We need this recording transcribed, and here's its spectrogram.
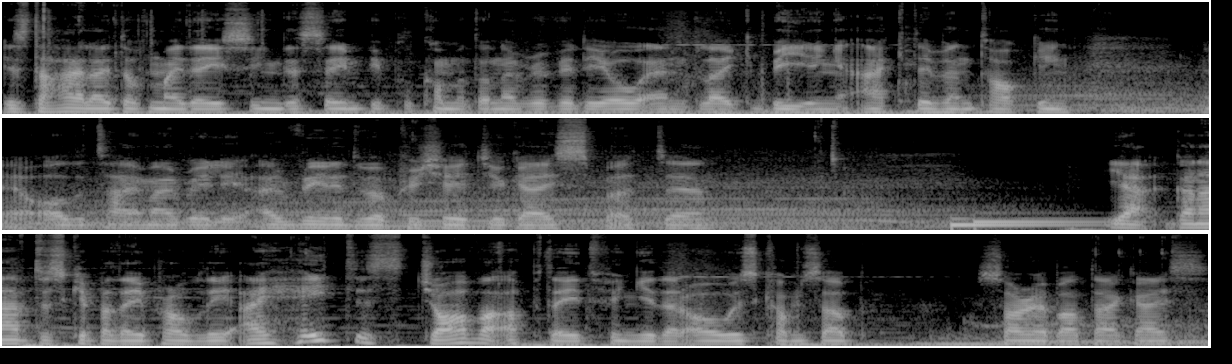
is the highlight of my day, seeing the same people comment on every video and like being active and talking uh, all the time. I really, I really do appreciate you guys, but uh, yeah, gonna have to skip a day probably. I hate this Java update thingy that always comes up. Sorry about that, guys.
